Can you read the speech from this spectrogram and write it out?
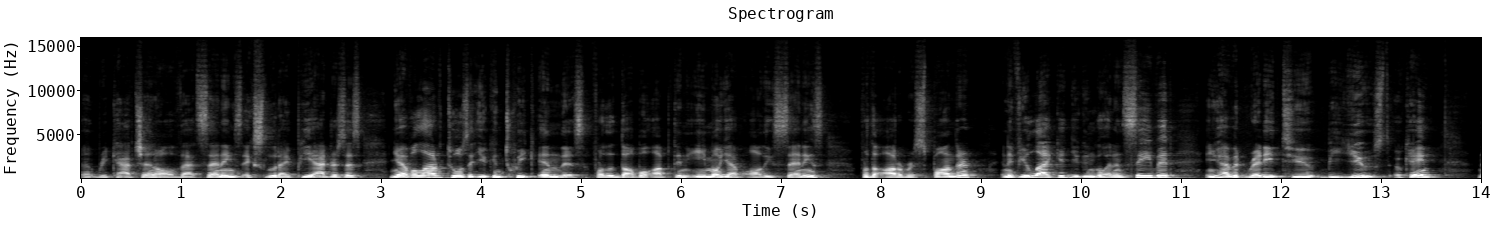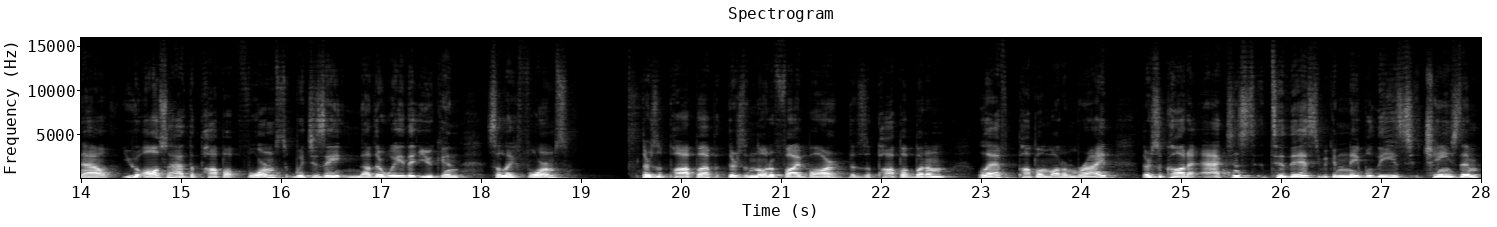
uh, reCAPTCHA and all of that settings, exclude IP addresses. And you have a lot of tools that you can tweak in this. For the double opt-in email, you have all these settings. For the autoresponder, and if you like it, you can go ahead and save it and you have it ready to be used, okay? Now, you also have the pop-up forms, which is another way that you can select forms. There's a pop-up, there's a notify bar, there's a pop-up button left, pop-up bottom right. There's a call to actions to this. We can enable these, change them.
